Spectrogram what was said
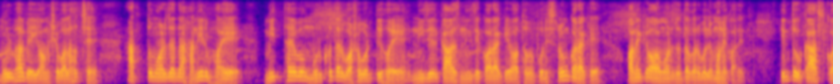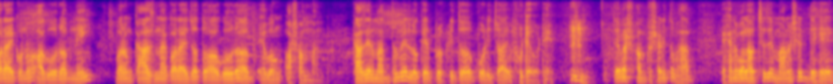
মূল ভাব এই অংশে বলা হচ্ছে, আত্মমর্যাদা হানির ভয়ে মিথ্যা এবং মূর্খতার বশবর্তী হয়ে নিজের কাজ নিজে করাকে অথবা পরিশ্রম করাকে অনেকে অমর্যাদাকর বলে মনে করেন। কিন্তু কাজ করায় কোনো অগৌরব নেই, বরং কাজ না করায় যত অগৌরব এবং অসম্মান। কাজের মাধ্যমে লোকের প্রকৃত পরিচয় ফুটে ওঠে। তো এবার সম্প্রসারিত ভাব। এখানে বলা হচ্ছে যে মানুষের দেহে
